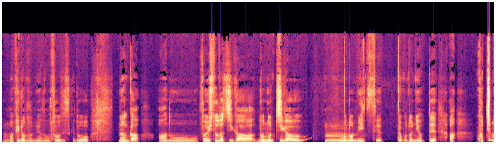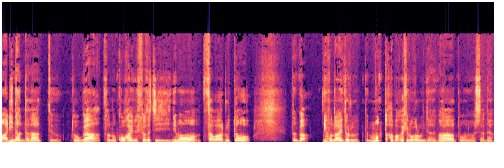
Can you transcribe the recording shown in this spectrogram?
まあ、フィロの皆さんもそうですけど、なんか、あのー、そういう人たちがどんどん違う、ものを見せたことによって、あ、こっちもありなんだなっていうことが、その後輩の人たちにも伝わると、なんか、日本のアイドルってもっと幅が広がるんじゃないかなと思いましたね。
